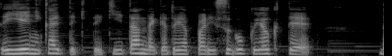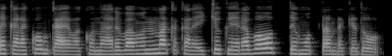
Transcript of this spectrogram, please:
で、家に帰ってきて聞いたんだけど、やっぱりすごく良くて、だから今回はこのアルバムの中から一曲選ぼうって思ったんだけど、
